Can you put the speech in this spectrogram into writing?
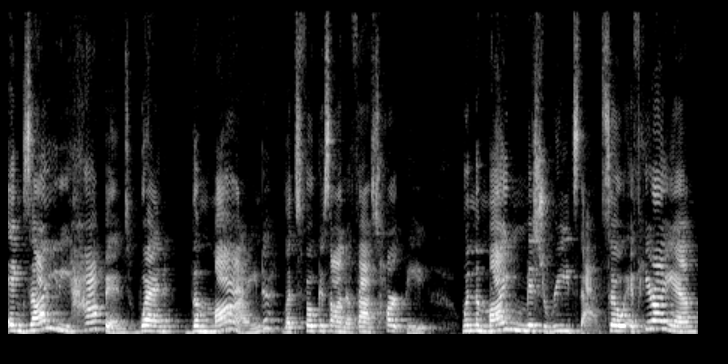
anxiety happens when the mind, let's focus on a fast heartbeat, when the mind misreads that. So if here I am,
